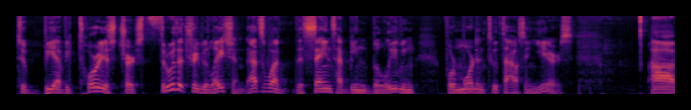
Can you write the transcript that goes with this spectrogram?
to be a victorious church through the tribulation. That's what the saints have been believing for more than 2,000 years. Uh,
